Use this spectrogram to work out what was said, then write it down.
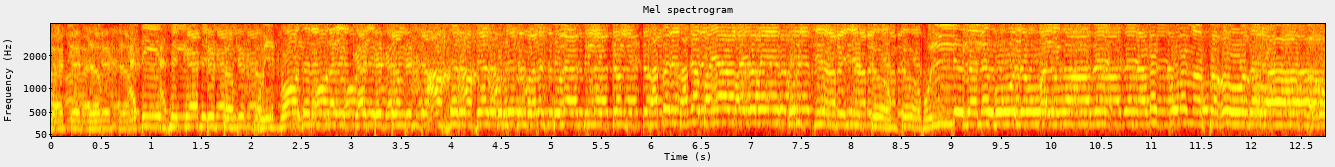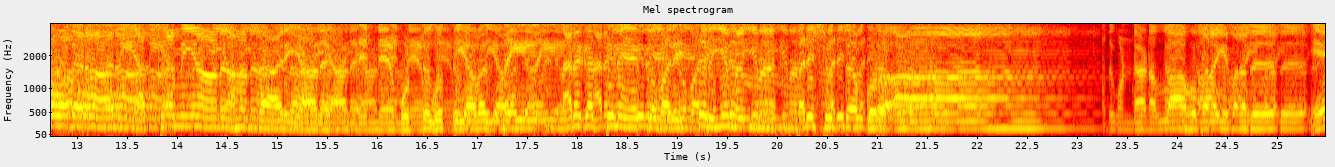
കേട്ടിട്ടും ഹദീസ് കേട്ടിട്ടും ഉത്ബോധനങ്ങൾ കേട്ടിട്ടും ആഖിറത്തെ കുറിച്ച് മനസ്സിലാക്കിയിട്ടും ഖബറിന്റെ ഭയാനകതയെ കുറിച്ച് അറിഞ്ഞിട്ടും പുല്ല് വില പോലും നൽകാതെ നടക്കുന്ന സഹോദര സഹോദര നീ അക്രമിയാണ് അഹങ്കാരിയാണ്. നിന്നെ മുട്ടുകുത്തിയ അവസ്ഥയിൽ നരകത്തിലേക്ക് വലിച്ചെറിയുമെന്ന് പരിശുദ്ധ ഖുർആൻ അതുകൊണ്ടാണ് അള്ളാഹു പറയുന്നത്. ഏ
